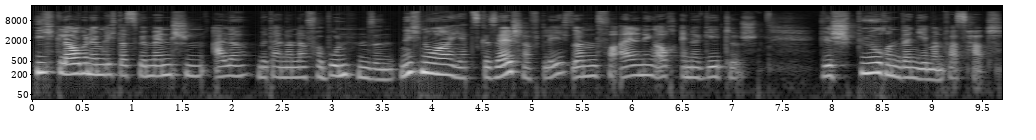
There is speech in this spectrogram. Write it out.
Ich glaube nämlich, dass wir Menschen alle miteinander verbunden sind. Nicht nur jetzt gesellschaftlich, sondern vor allen Dingen auch energetisch. Wir spüren, wenn jemand was hat.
